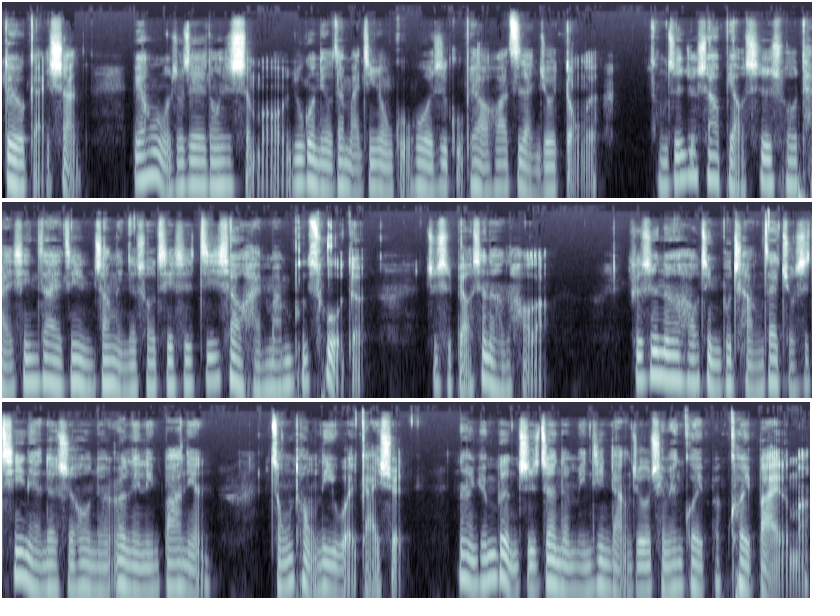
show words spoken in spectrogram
都有改善。不要问我说这些东西什么，如果你有在买金融股或者是股票的话，自然你就会懂了。总之就是要表示说，台新在经营张营的时候，其实绩效还蛮不错的，就是表现的很好了。可是呢，好景不长，在九十七年的时候呢，二零零八年总统立委改选，那原本执政的民进党就全面溃溃败了嘛。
